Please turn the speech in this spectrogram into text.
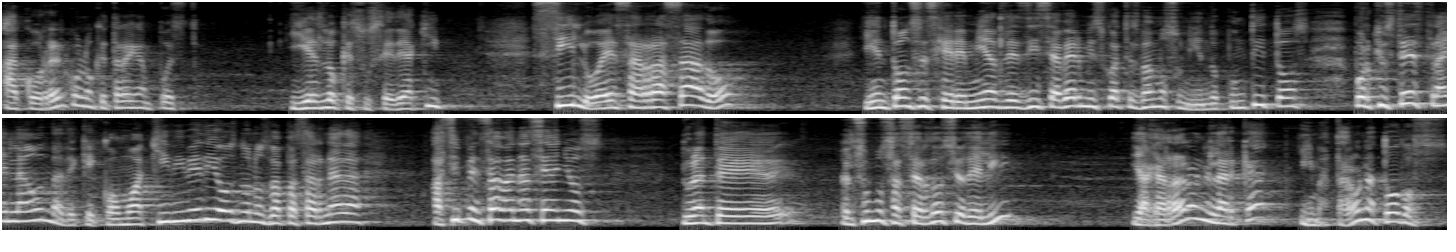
a correr con lo que traigan puesto. Y es lo que sucede aquí. Si lo es arrasado, y entonces Jeremías les dice, a ver mis cuates, vamos uniendo puntitos, porque ustedes traen la onda de que como aquí vive Dios no nos va a pasar nada. Así pensaban hace años durante el sumo sacerdocio de Elí, y agarraron el arca y mataron a todos.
